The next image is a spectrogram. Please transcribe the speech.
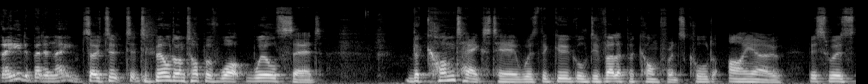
they need a better name. So to, to, to build on top of what Will said, the context here was the Google Developer Conference called I/O. This was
